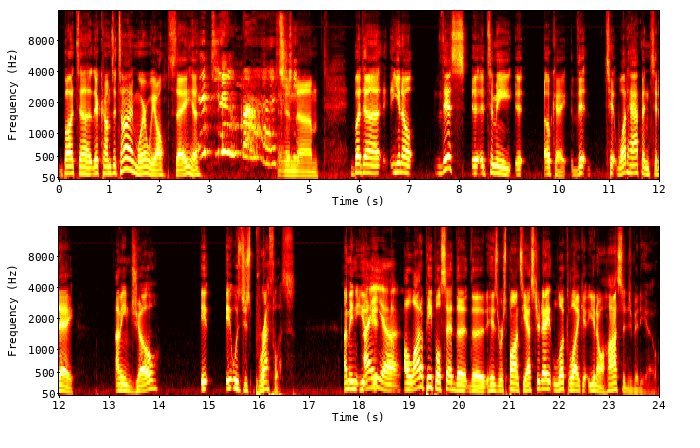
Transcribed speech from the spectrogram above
but uh, there comes a time where we all say, uh, too much and um, but uh, you know, this uh, to me, uh, okay, th- t- what happened today? I mean, Joe, it it was just breathless. I mean, you, I, it- uh, a lot of people said the the his response yesterday looked like you know a hostage video.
